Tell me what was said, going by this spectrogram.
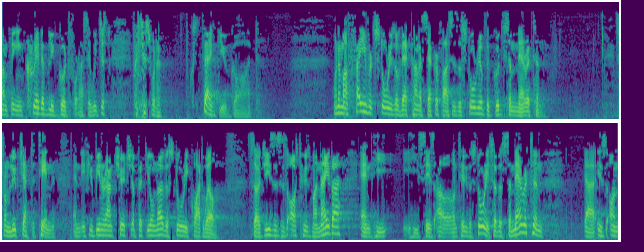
something incredibly good for us. And we just, we just want to thank you, God. One of my favorite stories of that kind of sacrifice is the story of the Good Samaritan. It's from Luke chapter 10. And if you've been around church a bit, you'll know the story quite well. So Jesus is asked, Who's my neighbor? And he, he says, I'll, I'll tell you the story. So the Samaritan uh, is on,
